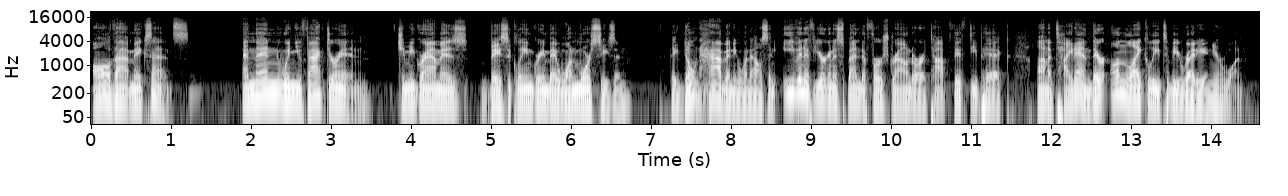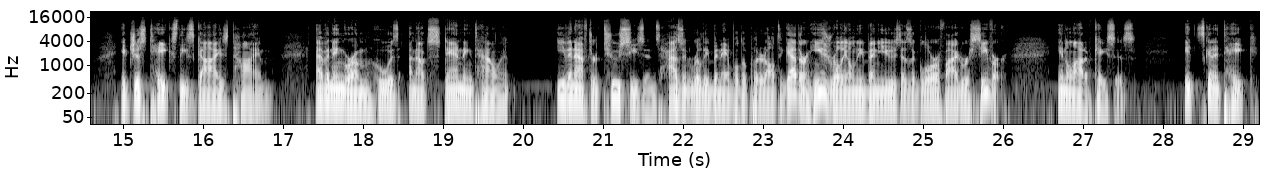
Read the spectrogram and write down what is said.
All of that makes sense. And then when you factor in Jimmy Graham is basically in Green Bay one more season. They don't have anyone else. And even if you're going to spend a first round or a top 50 pick on a tight end, they're unlikely to be ready in year one. It just takes these guys time. Evan Engram, who was an outstanding talent, even after two seasons, hasn't really been able to put it all together. And he's really only been used as a glorified receiver in a lot of cases. It's going to take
